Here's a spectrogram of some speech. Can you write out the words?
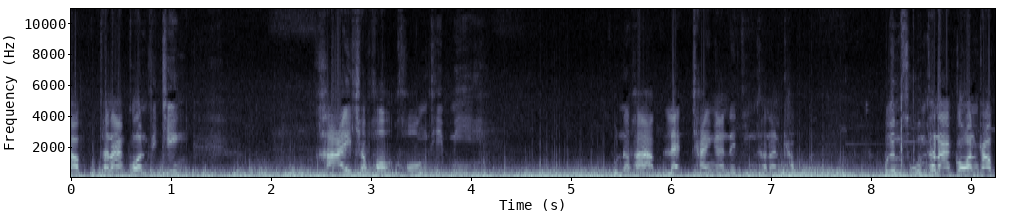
ครับ ธนากรฟิชชิ่ง ขายเฉพาะของที่มีคุณภาพและใช้งานได้จริงเท่านั้นครับ ปืนศูนย์ธนากรครับ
